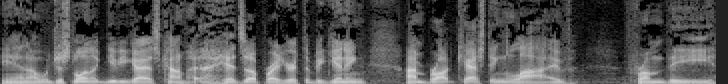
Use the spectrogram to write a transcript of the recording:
And I would just want to give you guys kind of a heads up right here at the beginning. I'm broadcasting live from the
